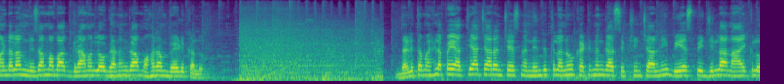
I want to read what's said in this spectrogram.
మండలం నిజామాబాద్ గ్రామంలో ఘనంగా మొహరం వేడుకలు. దళిత మహిళపై అత్యాచారం చేసిన నిందితులను కఠినంగా శిక్షించాలని బీఎస్పీ జిల్లా నాయకులు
